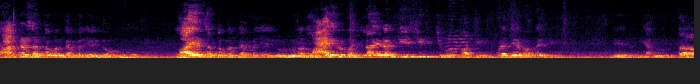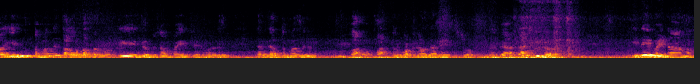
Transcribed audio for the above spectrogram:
డాక్టర్స్ ఎంతోమంది ఎమ్మెల్యేలుగా ఉండేవారు. లాయర్స్ ఎంతమంది ఎమ్మెల్యేలు ఉన్నారు. లాయర్ మంచి లాయర్ అని తీసి ఇచ్చి పార్టీ. ఇప్పుడు అది ఏమవుతుంది లేదు ఎంత ఎంతమంది తలబద్దలు కొట్టి డబ్బు సంపాదించేవాడు లేకపోతే ఎంతమందిని బాగా బట్టలు చూస్తుంది దానికి ఏదేమైనా మన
